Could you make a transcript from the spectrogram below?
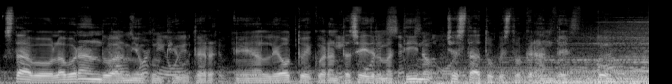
Stavo lavorando al mio computer e alle 8.46 del mattino c'è stato questo grande boom.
